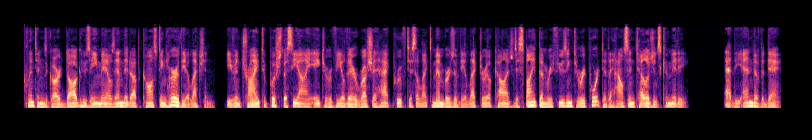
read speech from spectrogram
Clinton's guard dog whose emails ended up costing her the election, even tried to push the CIA to reveal their Russia hack proof to select members of the Electoral College despite them refusing to report to the House Intelligence Committee. At the end of the day,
